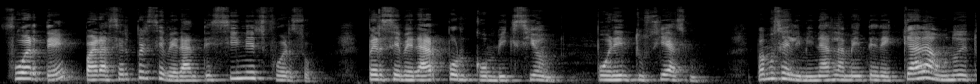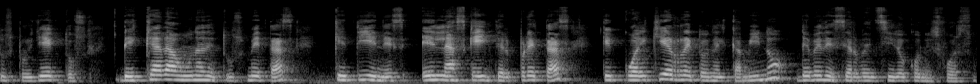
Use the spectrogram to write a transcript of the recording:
Fuerte para ser perseverante sin esfuerzo perseverar por convicción, por entusiasmo. Vamos a eliminar la mente de cada uno de tus proyectos, de cada una de tus metas que tienes en las que interpretas que cualquier reto en el camino debe de ser vencido con esfuerzo.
